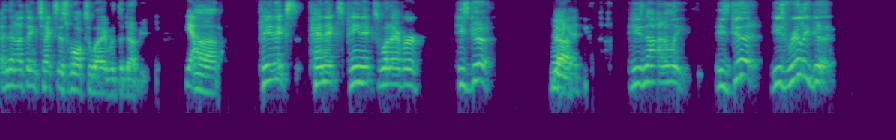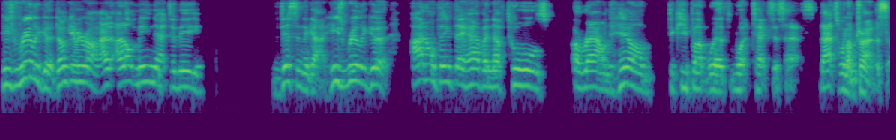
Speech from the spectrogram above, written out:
and then I think Texas walks away with the W. Yeah. Uh, Penix, Penix, Penix, whatever. He's good. Really yeah. good. He's not elite. He's good. He's really good. He's really good. Don't get me wrong. I, I don't mean that to be dissing the guy. He's really good. I don't think they have enough tools around him to keep up with what Texas has. That's what I'm trying to say.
